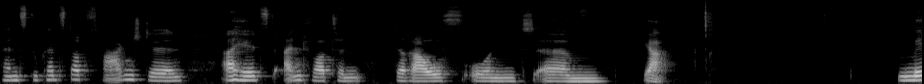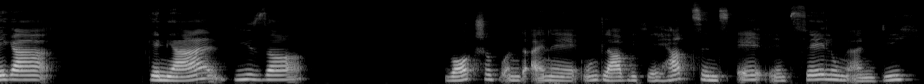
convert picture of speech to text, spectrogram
kannst, du kannst dort Fragen stellen, erhältst Antworten darauf und ähm, ja, mega genial dieser Workshop und eine unglaubliche Herzensempfehlung an dich,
